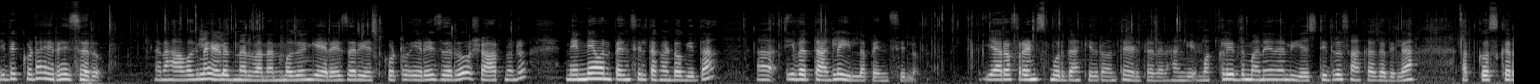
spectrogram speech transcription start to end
ಇದು ಕೂಡ ಎರೇಸರು. ನಾನು ಆವಾಗಲೇ ಹೇಳಿದ್ನಲ್ವ ನನ್ನ ಮಗನಿಗೆ ಎರೇಸರ್ ಎಷ್ಟು ಕೊಟ್ಟರು ಎರೇಸರು ಶಾರ್ಪ್ನರು ನಿನ್ನೆ ಒಂದು ಪೆನ್ಸಿಲ್ ತಗೊಂಡೋಗಿದ್ದ. ಆ, ಇವತ್ತಾಗಲೇ ಇಲ್ಲ ಪೆನ್ಸಿಲ್ಲು ಯಾರೋ ಫ್ರೆಂಡ್ಸ್ ಮುರಿದಾಕಿದ್ರು ಅಂತ ಹೇಳ್ತಾ ಇದ್ದಾರೆ ಹಾಗೆ ಮಕ್ಕಳಿದ್ದ ಮನೆಯಲ್ಲಿ ಎಷ್ಟಿದ್ರೂ ಸಾಕಾಗೋದಿಲ್ಲ. ಅದಕ್ಕೋಸ್ಕರ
